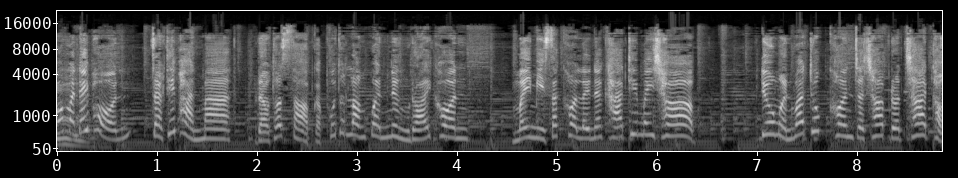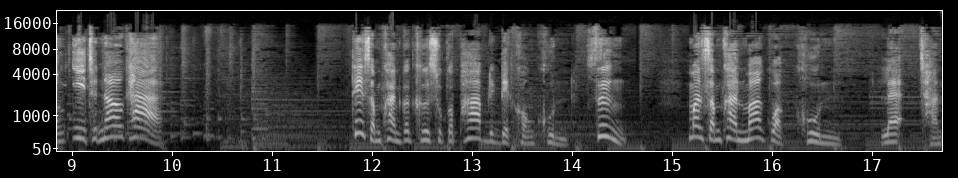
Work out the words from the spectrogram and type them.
ว่ามันได้ผล จากที่ผ่านมาเราทดสอบกับผู้ทดลองกว่า 100 คน ไม่มีสักคนเลยนะคะที่ไม่ชอบ ดูเหมือนว่าทุกคนจะชอบรสชาติของ e t e r n a l ค่ะ ที่สำคัญก็คือสุขภาพเด็กๆของคุณ ซึ่งมันสำคัญมากกว่าคุณและฉัน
